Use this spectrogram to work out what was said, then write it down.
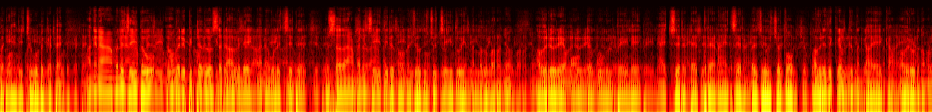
പരിഹരിച്ചു കൊടുക്കട്ടെ. അങ്ങനെ ആമല ചെയ്തു. അവർ പിറ്റേ ദിവസം രാവിലെ എങ്ങനെ വിളിച്ചിട്ട് ഉസ്താദ് ആമല ചെയ്തിരുന്നു എന്ന് ചോദിച്ചു ചെയ്തു എന്നുള്ളത് പറഞ്ഞു. അവരൊരു എമൗണ്ട് ഗൂഗിൾ പേയിൽ അയച്ചു തരട്ടെ. എത്രയാണ് അയച്ചു തരേണ്ടത് ചോദിച്ചപ്പോൾ അവരിത് കേൾക്കുന്നുണ്ടായേക്കാം. അവരോട് നമ്മൾ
